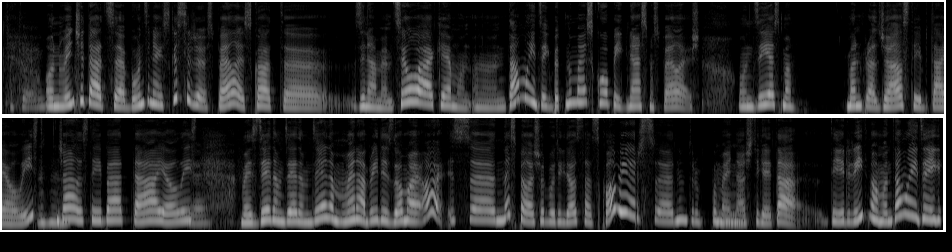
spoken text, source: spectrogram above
Okay. Un viņš ir tāds uh, bundzinieks, kas ir spēlējis klāt uh, zināmiem cilvēkiem un, un, un tam līdzīgi, bet nu, mēs kopīgi neesam spēlējuši. Un dziesma, manuprāt, žēlastība tā jau līst. Mm -hmm. Žēlastībā tā jau līst. Yeah. Mēs dziedam, dziedam, dziedam. Un vienā brīdī es domāju, ah, es uh, nespēlēšu varbūt tik daudz tās klavierus, uh, nu, tur pamēģināšu mm -hmm. tikai tā, tīri ritmam un tam līdzīgi.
